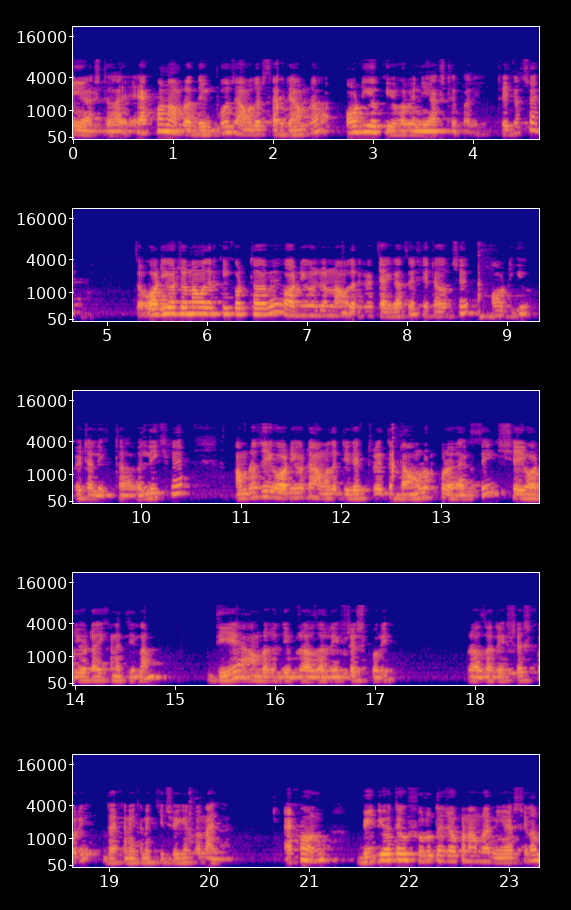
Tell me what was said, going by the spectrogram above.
নিয়ে আসতে হয়। এখন আমরা দেখব যে আমাদের সাইটে আমরা অডিও কীভাবে নিয়ে আসতে পারি। ঠিক আছে? তো অডিওর জন্য আমাদের কি করতে হবে? অডিওর জন্য আমাদের একটা ট্যাগ আছে সেটা হচ্ছে অডিও। এটা লিখতে হবে। লিখে আমরা যে অডিওটা আমাদের ডিরেক্টরিতে ডাউনলোড করে রাখছি সেই অডিওটা এখানে দিলাম। দিয়ে আমরা যদি ব্রাউজার রিফ্রেশ করি, ব্রাউজার রিফ্রেশ করি, দেখেন এখানে কিছুই কিন্তু নাই। এখন ভিডিওতেও শুরুতে যখন আমরা নিয়ে আসছিলাম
